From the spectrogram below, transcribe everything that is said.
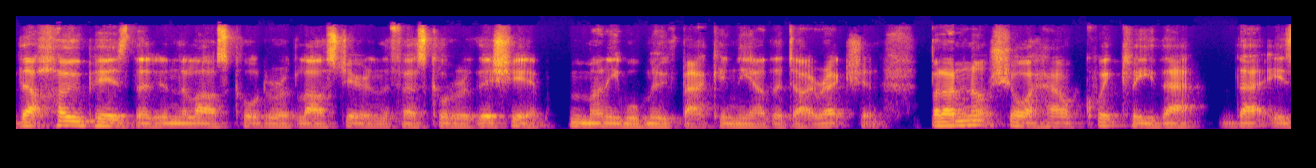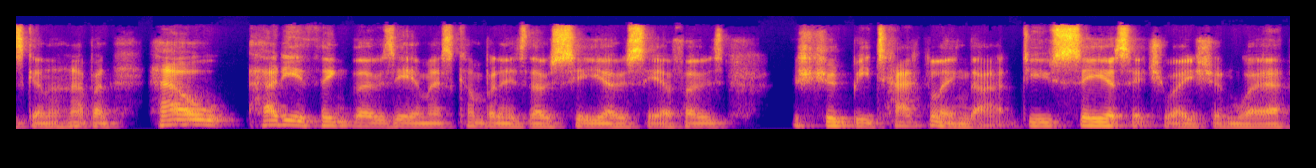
the hope is that in the last quarter of last year and the first quarter of this year, money will move back in the other direction. But I'm not sure how quickly that that is going to happen. How how do you think those EMS companies, those CEOs, CFOs, should be tackling that? Do you see a situation where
